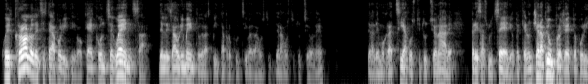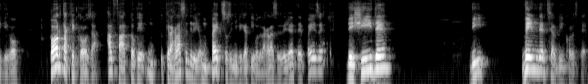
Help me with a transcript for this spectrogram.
quel crollo del sistema politico, che è conseguenza dell'esaurimento della spinta propulsiva della, della Costituzione, della democrazia costituzionale presa sul serio, perché non c'era più un progetto politico, porta a che cosa? Al fatto che, un, che dirigente, un pezzo significativo della classe dirigente del paese decide di vendersi al vincolo esterno.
